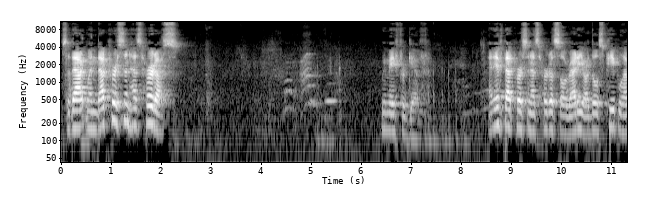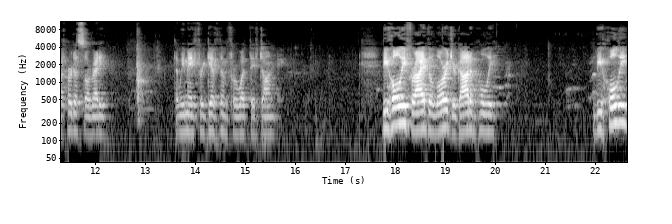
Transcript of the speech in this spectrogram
so that when that person has hurt us, we may forgive. And if that person has hurt us already, or those people have hurt us already, that we may forgive them for what they've done. Be holy, for I, the Lord your God, am holy. Be holy,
